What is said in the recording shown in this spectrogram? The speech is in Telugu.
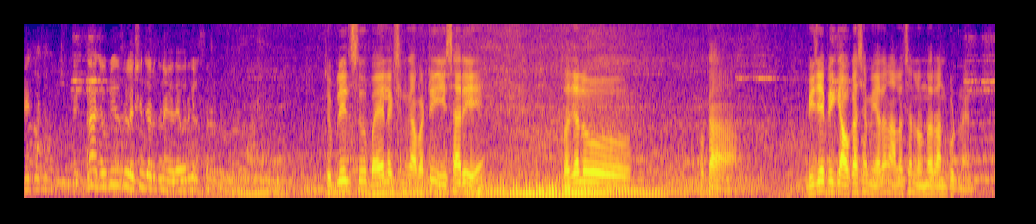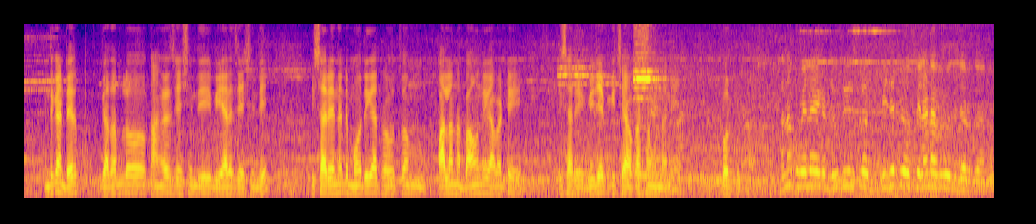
అన్న జూబ్లీస్ ఎలక్షన్ జరుగుతున్నాయి కదా? ఎవరు గెలుస్తారు? అనుకుంటున్నారు జుబ్లీల్స్ బై ఎలక్షన్ కాబట్టి ఈసారి ప్రజలు ఒక బీజేపీకి అవకాశం ఇవ్వాలని ఆలోచనలు ఉన్నారు అనుకుంటున్నాను. ఎందుకంటే గతంలో కాంగ్రెస్ చేసింది బీఆర్ఎస్ చేసింది. ఈసారి ఏంటంటే మోదీ గారి ప్రభుత్వం పాలన బాగుంది కాబట్టి ఈసారి బీజేపీకి ఇచ్చే అవకాశం ఉందని కోరుకుంటున్నాను. అన్న ఒకవేళ ఇక్కడ బీజేపీ వస్తే ఎలాంటి అభివృద్ధి జరుగుతుంది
